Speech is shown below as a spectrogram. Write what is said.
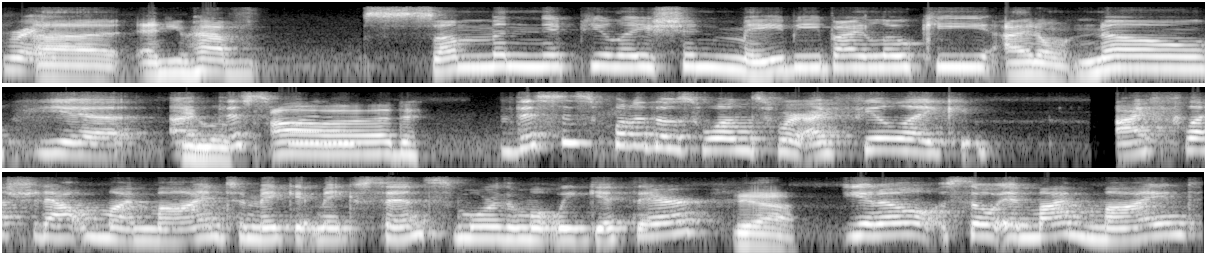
Right. Uh, and you have some manipulation, maybe by Loki. I don't know. yeah. He Uh, looks this one, odd. This is one of those ones where I feel like I flesh it out in my mind to make it make sense more than what we get there. Yeah. you know so in my mind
